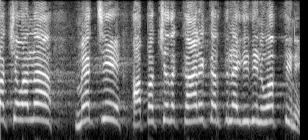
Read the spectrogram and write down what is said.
ಪಕ್ಷವನ್ನ ಮೆಚ್ಚಿ ಆ ಪಕ್ಷದ ಕಾರ್ಯಕರ್ತನಾಗಿದ್ದೀನಿ, ಒಪ್ತೀನಿ.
